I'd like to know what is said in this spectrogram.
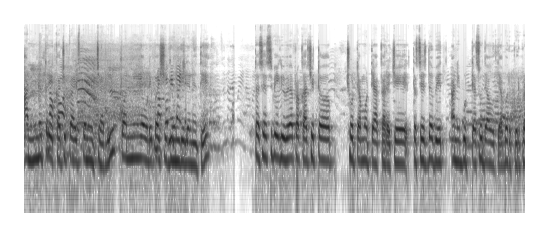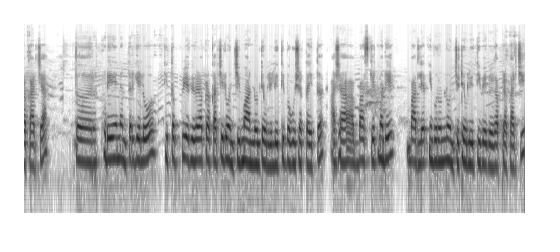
अन्वीनं तर एकाची प्राईस पण विचारली पण मी एवढे पैसे घेऊन गेले नव्हते. तसेच वेगवेगळ्या प्रकारचे टब छोट्या मोठ्या आकाराचे तसेच डबे आणि बुट्ट्यासुद्धा होत्या भरपूर प्रकारच्या. तर पुढे नंतर गेलो तिथं वेगवेगळ्या प्रकारची लोणची मांडून ठेवलेली होती बघू शकता इथं. अशा बास्केटमध्ये बादल्यातनी भरून लोणची ठेवली होती वेगवेगळ्या प्रकारची.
